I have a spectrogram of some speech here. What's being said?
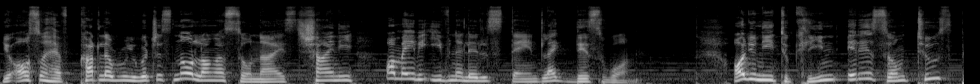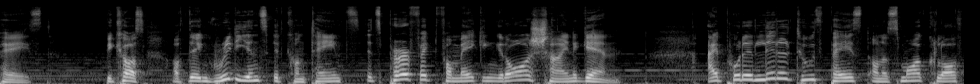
you also have cutlery which is no longer so nice, shiny or maybe even a little stained like this one. All you need to clean it is some toothpaste. Because of the ingredients it contains, it's perfect for making it all shine again. I put a little toothpaste on a small cloth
